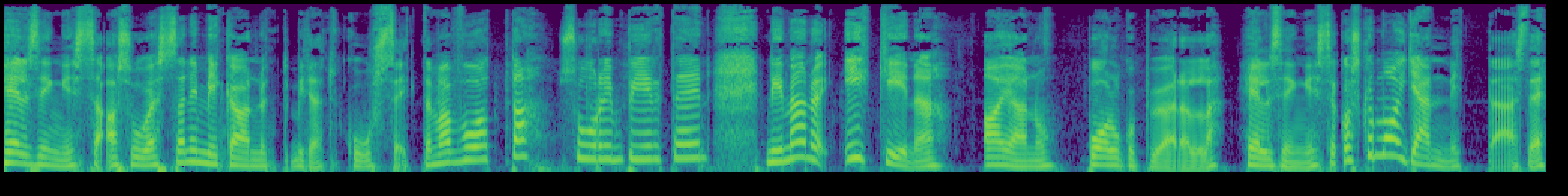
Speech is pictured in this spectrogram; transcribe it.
Helsingissä asuessani, mikä on nyt mitä 6-7 vuotta suurin piirtein, niin mä en ole ikinä ajanut polkupyörällä Helsingissä, koska mua jännittää se.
